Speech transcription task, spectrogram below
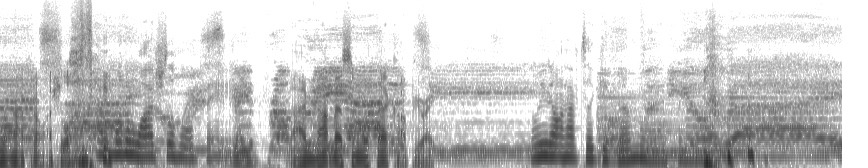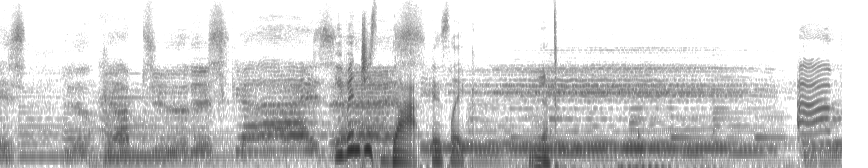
We're not going to watch the whole thing. I thing. want to watch the whole thing. We- I'm not messing with that copyright. We don't have to give them the whole thing. Eyes look up to the skies. Even just that is like, Yeah. I'm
